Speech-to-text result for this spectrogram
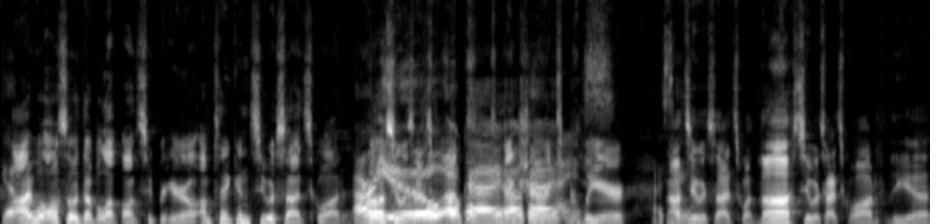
Yep. I will also double up on superhero. I'm taking Suicide Squad. Are the you? Suicide Squad. Okay, To make sure it's Nice. clear. I Not. Suicide Squad. The Suicide Squad. The uh,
